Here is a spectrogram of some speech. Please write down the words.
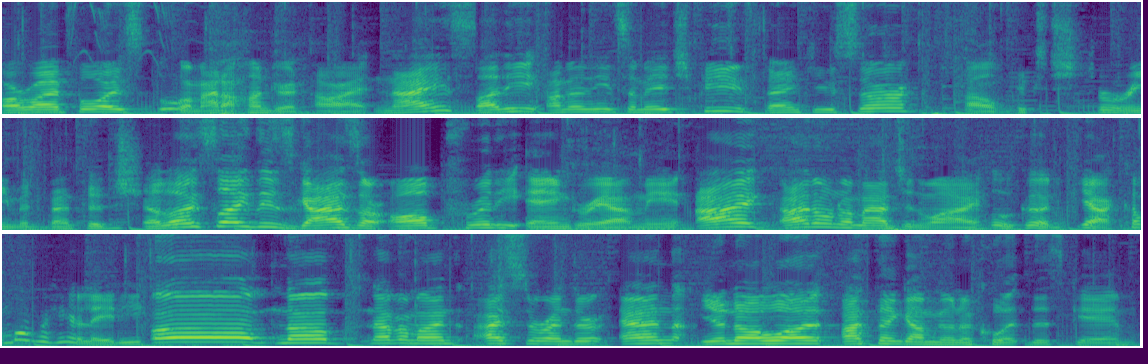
All right, boys. Ooh, I'm at 100. All right, nice. Buddy, I'm to need some HP. Thank you, sir. Oh, extreme advantage. It looks like these guys are all pretty angry at me. I, I don't imagine why. Oh, good. Yeah, come over here, lady. Oh, no, never mind. I surrender. And you know what? I think I'm going to quit this game.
